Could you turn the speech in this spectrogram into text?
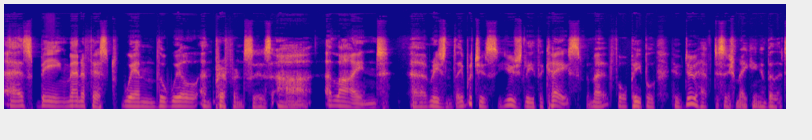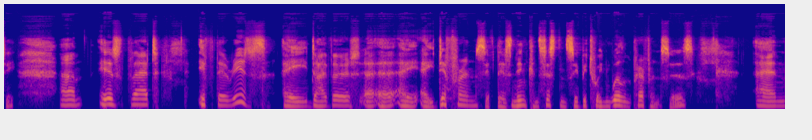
as being manifest when the will and preferences are aligned uh, reasonably, which is usually the case for, for people who do have decision making ability, um, is that if there is a diverse, a, a difference, if there's an inconsistency between will and preferences, and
